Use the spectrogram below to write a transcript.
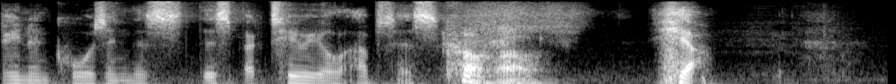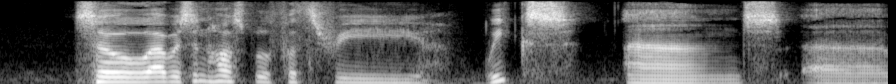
brain and causing this this bacterial abscess. Oh wow. Yeah. So I was in hospital for three weeks, and uh,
